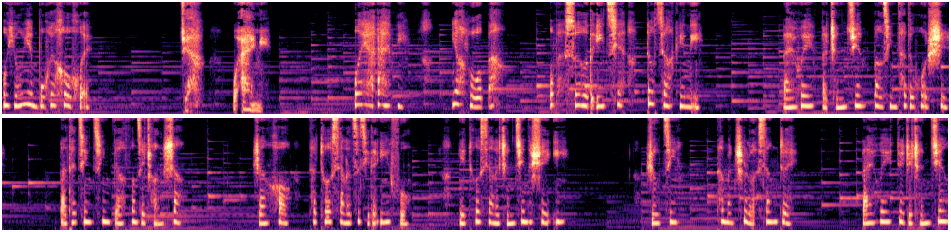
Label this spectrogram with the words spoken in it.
我永远不会后悔。娟，我爱你。我也爱你，要了我吧，我把所有的一切都交给你。白薇把陈娟抱进她的卧室，把她轻轻的放在床上，然后她脱下了自己的衣服，也脱下了陈娟的睡衣。如今，他们赤裸相对，白薇对着陈娟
